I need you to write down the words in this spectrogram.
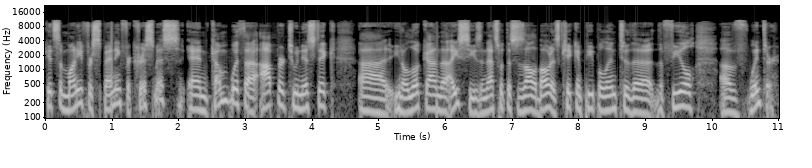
get some money for spending for Christmas, and come with an opportunistic, uh, you know, look on the ice season. That's what this is all about: is kicking people into the the feel of winter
